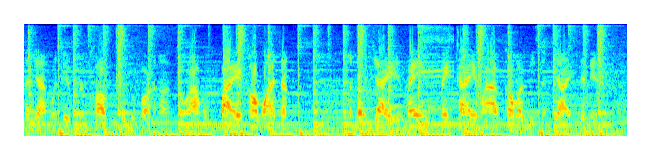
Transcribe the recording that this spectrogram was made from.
สัญญาณมือถือมันครอบคลุมไปหมดนะครับแต่ว่าผมไปเข้ามาจากถนนใหญ่ไม่ไม่ไกลมากก็ไม่มีสัญญาณอินเทอร์เน็ตนะครับ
